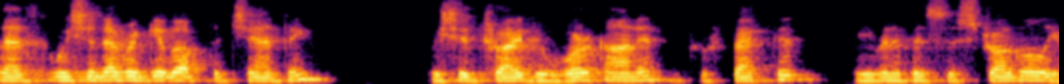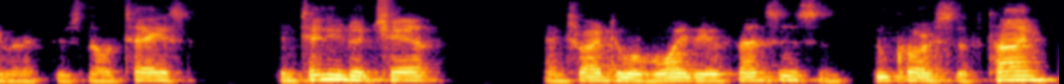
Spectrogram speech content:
that we should never give up the chanting. We should try to work on it, perfect it, even if it's a struggle, even if there's no taste. Continue to chant and try to avoid the offenses in due course of time.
